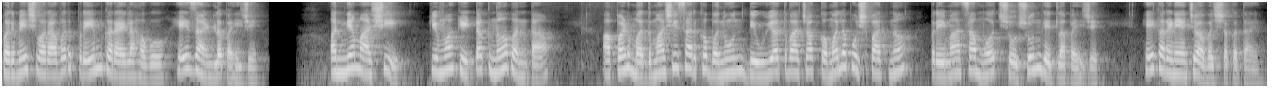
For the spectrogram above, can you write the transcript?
परमेश्वरावर प्रेम करायला हवं हे जाणलं पाहिजे. अन्य माशी किंवा कीटक न बनता आपण मधमाशीसारखं बनून दिव्यत्वाच्या कमलपुष्पातनं प्रेमाचा मध शोषून घेतला पाहिजे. हे करण्याची आवश्यकता आहे.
